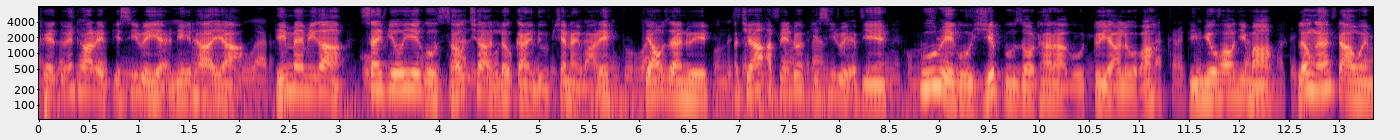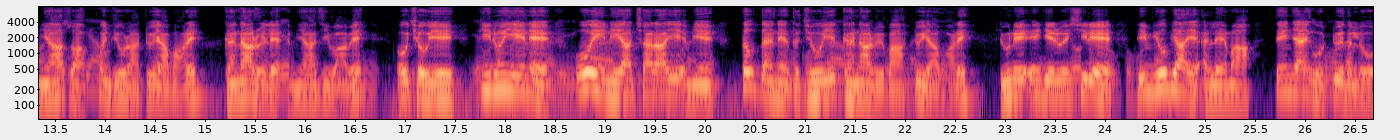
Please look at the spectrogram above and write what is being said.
ထည့်သွင်းထားတဲ့ပစ္စည်းတွေရဲ့အနေအထားအရဒီမန်မီကစိုက်ပျိုးရေးကိုဇောက်ချလောက်ကင်သူဖြစ်နိုင်ပါတယ်ပြောင်းစံတွေအခြားအပင်တွေပစ္စည်းတွေအပြင်ပူးတွေကိုရစ်ပူဇော်ထားတာကိုတွေ့ရလို့ပါဒီမျိုးဟောင်းကြီးမှာလုပ်ငန်းတာဝန်များစွာဖွံ့ဖြိုးတာတွေ့ရပါတယ်ကဏ္ဍတွေလည်းအများကြီးပါပဲ အုပ်ချုပ်ရေးပြည်တွင်းရေးနဲ့အိုးအိမ်နေရာခြားထားရေးအပြင်တုတ်တန်တဲ့တကြိုရေးကဏ္ဍတွေပါတွေ့ရပါတယ်။လူနေအင်ဂျီတွေရှိတဲ့ဒီမျိုးပြရဲ့အလယ်မှာတင်းချိုင်းကိုတွေ့သလို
